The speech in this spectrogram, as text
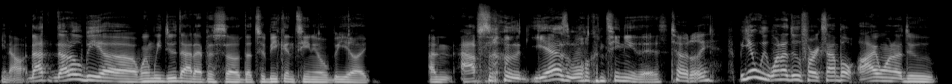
you know that that'll be uh when we do that episode. The to be continued will be like an absolute yes. We'll continue this. Totally. But yeah, we want to do. For example, I want to do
